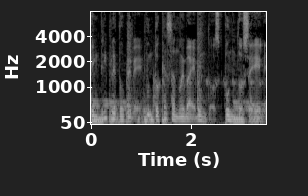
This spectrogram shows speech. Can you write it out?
en www.casanuevaeventos.cl.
